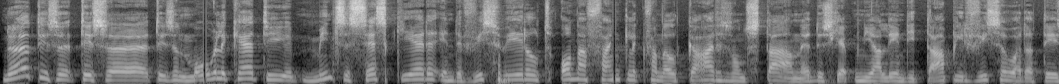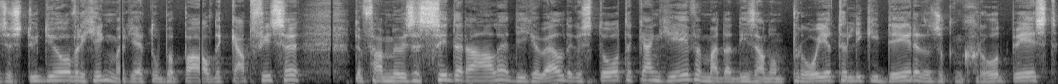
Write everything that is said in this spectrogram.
Nee, het is, het, is, eh, het is een mogelijkheid die minstens zes keren in de viswereld onafhankelijk van elkaar is ontstaan. Hè. Dus je hebt niet alleen die tapirvissen, waar dat deze studie over ging, maar je hebt ook bepaalde katvissen, de fameuze sideralen, die geweldige stoten kan geven, maar dat is dan om prooien te liquideren. Dat is ook een groot beest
